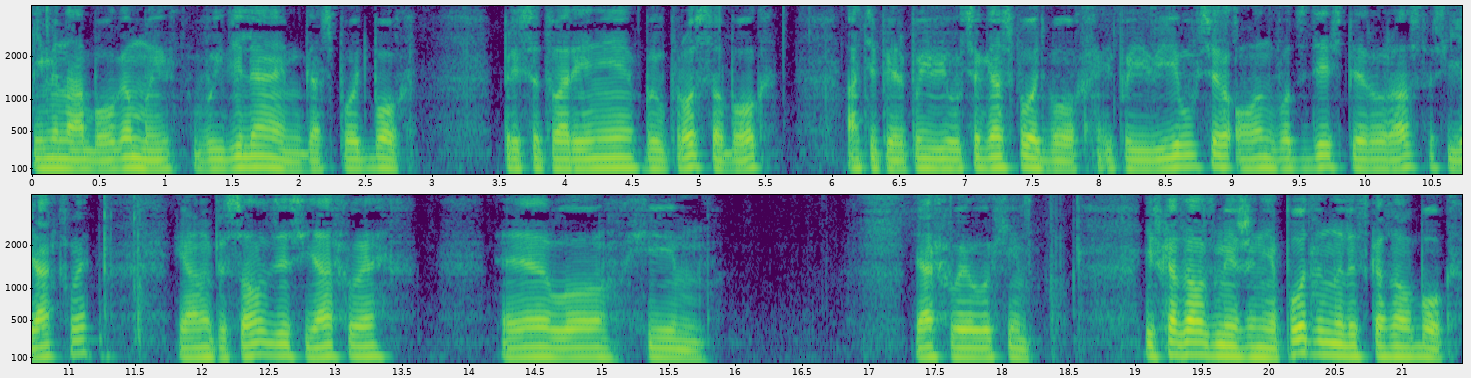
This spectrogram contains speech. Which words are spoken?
имена Бога мы выделяем, Господь Бог. При сотворении был просто Бог, а теперь появился Господь Бог. И появился Он вот здесь первый раз, то есть Яхве. Я написал здесь Яхве Элохим. Яхве Элохим. И сказал змей жене, подлинно ли сказал Бог?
